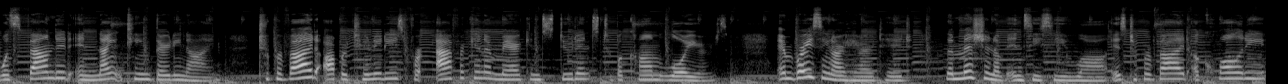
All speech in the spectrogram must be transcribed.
was founded in 1939 to provide opportunities for African American students to become lawyers. Embracing our heritage, the mission of NCCU Law is to provide a quality,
